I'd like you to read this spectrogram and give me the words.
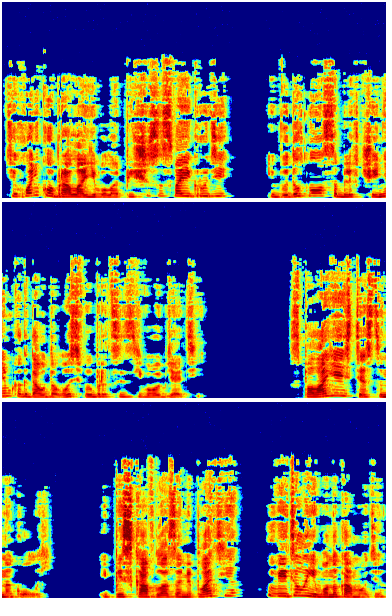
Тихонько убрала его лапищу со своей груди и выдохнула с облегчением, когда удалось выбраться из его объятий. Спала я, естественно, голой. И, поискав глазами платье, увидела его на комоде.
